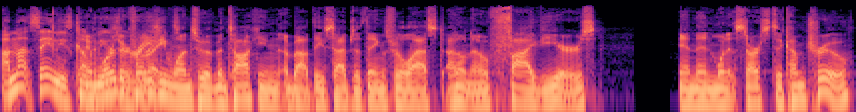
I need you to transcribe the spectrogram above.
I'm not saying these companies and we're the crazy great. ones who have been talking about these types of things for the last, I don't know, five years. And then when it starts to come true,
